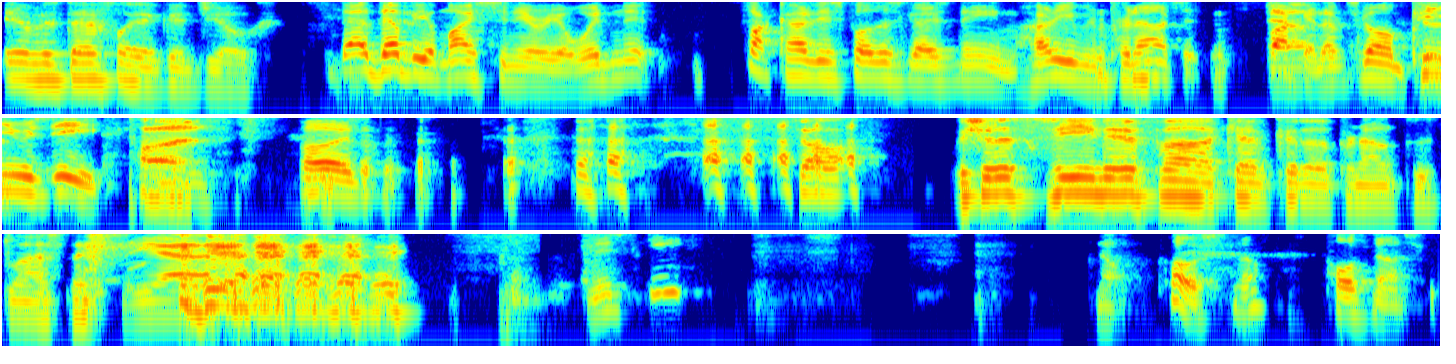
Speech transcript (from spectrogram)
it was definitely a good joke. That that'd be my scenario, wouldn't it? Fuck, how do you spell this guy's name? How do you even pronounce it? Fuck Yeah. it, I'm just going P U Z. Puz. Puz. so we should have seen if uh, Kev could have pronounced his last name. Yeah. Niski? No. Close, no? Polsnowski.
